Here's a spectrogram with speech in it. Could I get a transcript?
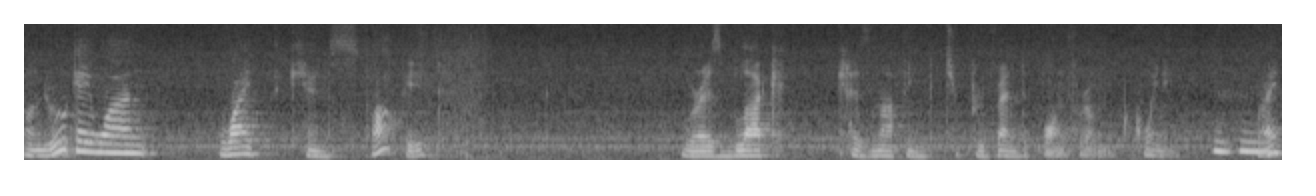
on rook a1, white can stop it, whereas black has nothing to prevent the pawn from queening, Mhm. right?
